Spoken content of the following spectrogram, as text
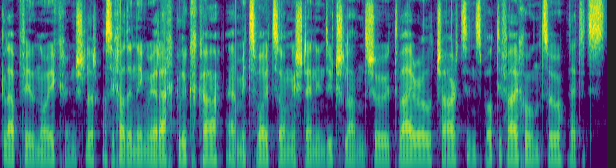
glaube viele neue Künstler. Also ich hatte dann irgendwie recht Glück gehabt. Äh, mit zwei Songs ist dann in Deutschland schon in die Viral Charts in Spotify gekommen und so. Das hat jetzt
